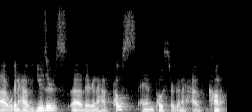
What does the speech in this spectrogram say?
Uh, we're going to have users, uh, they're going to have posts, and posts are going to have comments.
